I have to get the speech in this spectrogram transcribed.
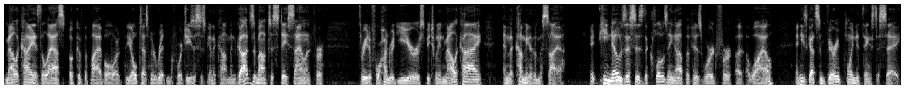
Malachi is the last book of the Bible or the Old Testament written before Jesus is going to come. And God's about to stay silent for three to four hundred years between Malachi and the coming of the Messiah. He knows this is the closing up of his word for a, a while, and he's got some very pointed things to say.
